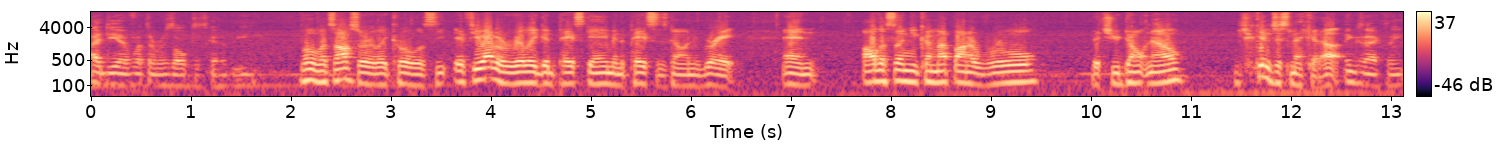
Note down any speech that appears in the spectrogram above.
idea of what the result is going to be. Well, what's also really cool is if you have a really good pace game and the pace is going great, and all of a sudden you come up on a rule that you don't know, you can just make it up. Exactly.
